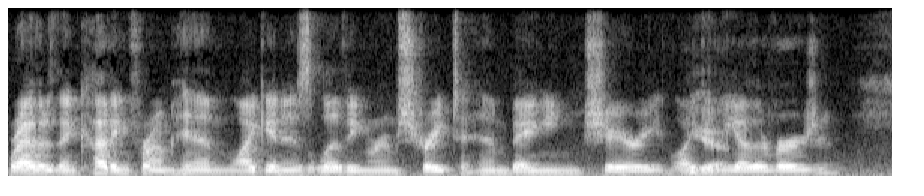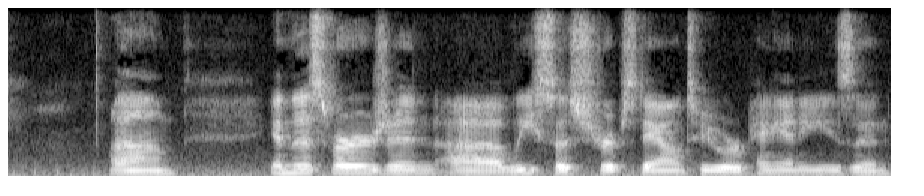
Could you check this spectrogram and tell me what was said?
rather than cutting from him like in his living room straight to him banging Sherry like Yeah. in the other version. Um, in this version, uh, Lisa strips down to her panties and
